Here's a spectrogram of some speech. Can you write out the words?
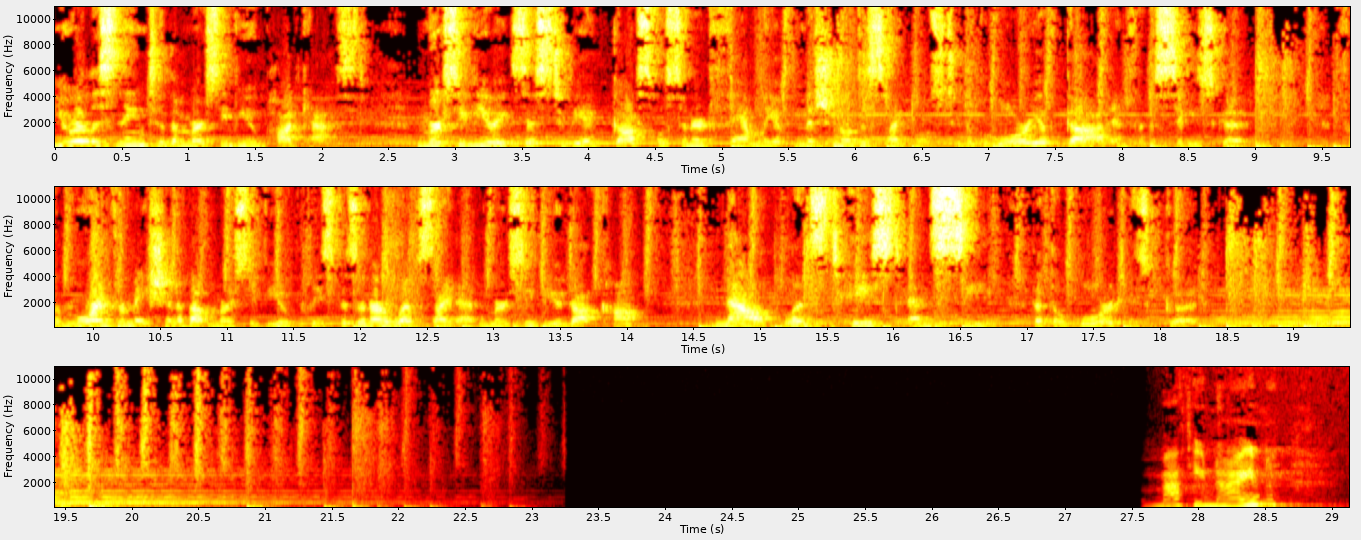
You are listening to the Mercy View podcast. Mercy View exists to be a gospel centered family of missional disciples to the glory of God and for the city's good. For more information about Mercy View, please visit our website at mercyview.com. Now, let's taste and see that the Lord is good. Matthew 9,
